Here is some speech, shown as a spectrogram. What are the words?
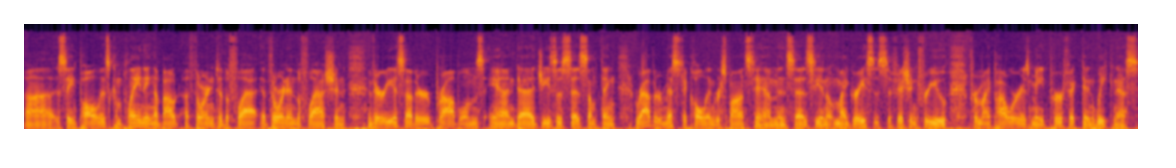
uh, St. Paul is complaining about a thorn to the fla- thorn in the flesh and various other problems, and uh, Jesus says something rather mystical in response to him and says, you know, my grace is sufficient for you, for my power is made perfect in weakness.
